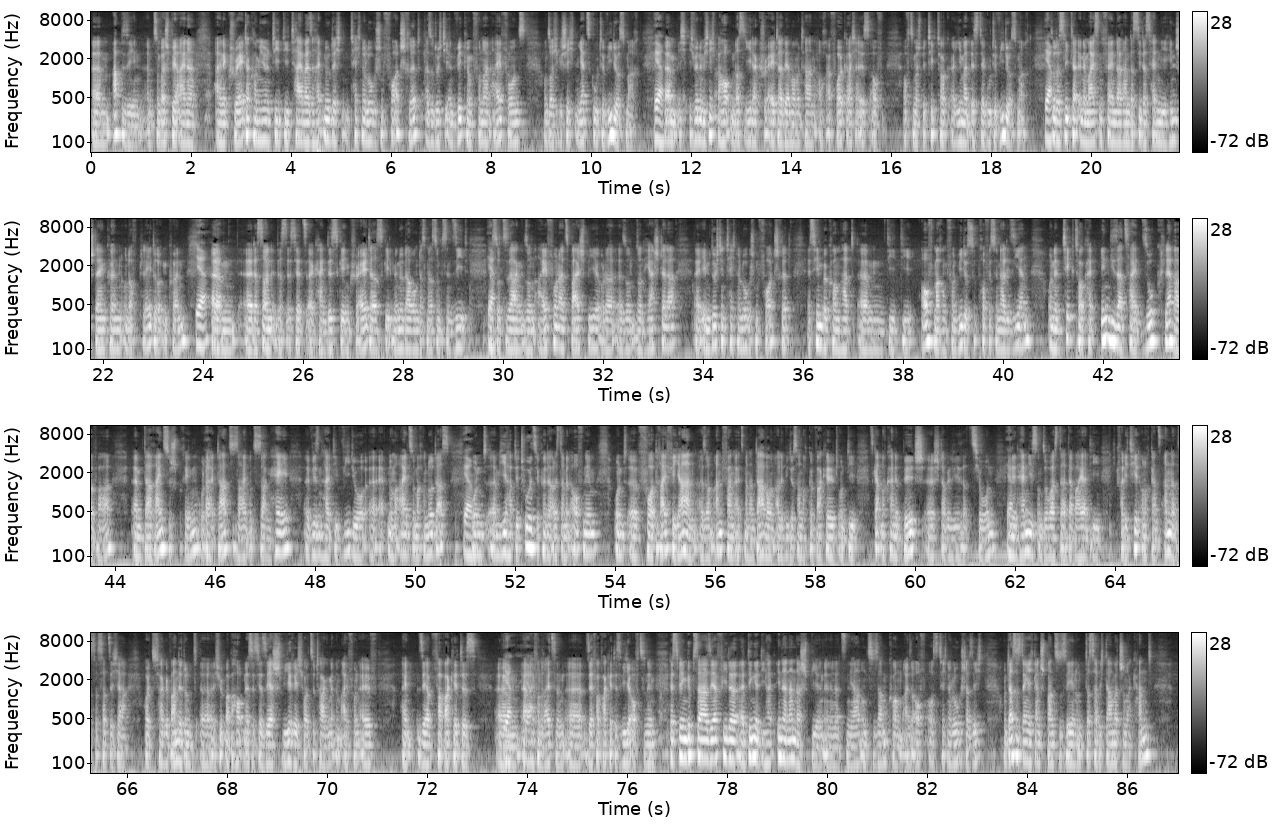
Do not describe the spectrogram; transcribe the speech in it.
ähm, absehen. Ähm, zum Beispiel eine, eine Creator-Community, die teilweise halt nur durch den technologischen Fortschritt, also durch die Entwicklung von neuen iPhones und solche Geschichten jetzt gute Videos macht. Ja. Ähm, ich, ich würde nämlich nicht behaupten, dass jeder Creator, der momentan auch erfolgreicher ist auf, auf zum Beispiel TikTok, äh, jemand ist, der gute Videos macht. Ja. So, das liegt halt in den meisten Fällen daran, dass sie das Handy hinstellen können und auf Play drücken können. Ja. Ähm, äh, das, soll, das ist jetzt äh, kein Diss gegen Creator, es geht mir nur darum, dass man das so ein bisschen sieht. Ja. dass sozusagen so ein iPhone als Beispiel oder äh, so, so ein Hersteller äh, eben durch den technologischen Fortschritt es hinbekommen hat, ähm, die, die Aufmachung von Videos zu professionalisieren und in TikTok halt in dieser Zeit so clever war, ähm, da reinzuspringen oder ja. halt da zu sein und zu sagen, hey, äh, wir sind halt die Video-App Nummer eins und machen nur das. Ja. Und ähm, hier habt ihr Tools, ihr könnt ja alles damit aufnehmen. Und äh, vor drei, vier Jahren, also am Anfang, als man dann da war und alle Videos haben noch gewackelt und die, es gab noch keine Bildstabilisation ja. in den Handys und sowas, da, da war ja die, die Qualität auch noch ganz anders. Das hat sich ja heutzutage gewandelt und äh, ich würde mal behaupten, es ist ja sehr schwierig heutzutage mit einem iPhone 11 ein sehr verwackeltes ähm, ja, ja. iPhone 13 äh, sehr verpacketes Video aufzunehmen. Deswegen gibt's da sehr viele äh, Dinge, die halt ineinander spielen in den letzten Jahren und zusammenkommen, also auch aus technologischer Sicht. Und das ist, denke ich, ganz spannend zu sehen und das habe ich damals schon erkannt.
